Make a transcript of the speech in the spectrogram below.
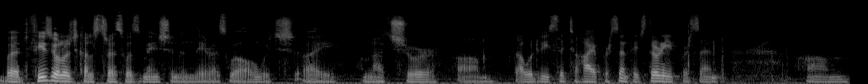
but physiological stress was mentioned in there as well, which I am not sure um, that would be such a high percentage, 38%. Um,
